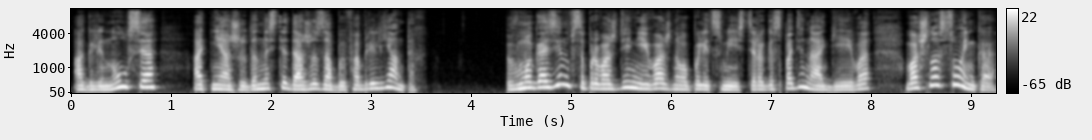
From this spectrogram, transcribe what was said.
оглянулся, от неожиданности даже забыв о бриллиантах. В магазин в сопровождении важного полицмейстера господина Агеева вошла Сонька,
